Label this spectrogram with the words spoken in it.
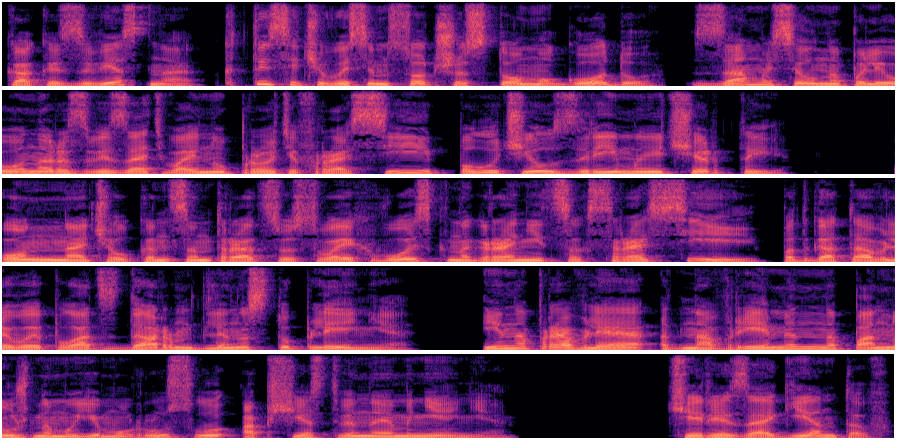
Как известно, к 1806 году замысел Наполеона развязать войну против России получил зримые черты. Он начал концентрацию своих войск на границах с Россией, подготавливая плацдарм для наступления и направляя одновременно по нужному ему руслу общественное мнение. Через агентов,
